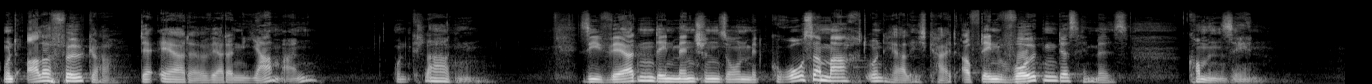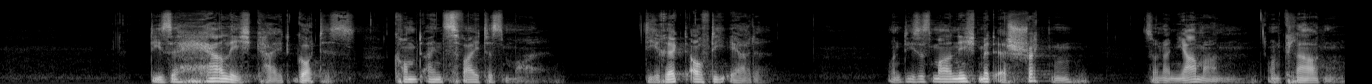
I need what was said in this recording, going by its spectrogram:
und alle Völker der Erde werden jammern und klagen. Sie werden den Menschensohn mit großer Macht und Herrlichkeit auf den Wolken des Himmels kommen sehen. Diese Herrlichkeit Gottes kommt ein zweites Mal direkt auf die Erde. Und dieses Mal nicht mit Erschrecken, sondern Jammern und Klagen.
